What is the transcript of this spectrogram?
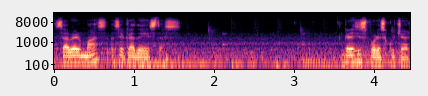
saber más acerca de estas. Gracias por escuchar.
